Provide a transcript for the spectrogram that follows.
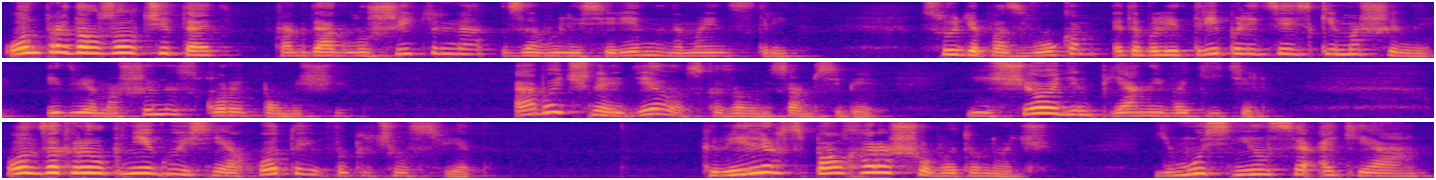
Он продолжал читать, когда оглушительно завыли сирены на Мейн-стрит. Судя по звукам, это были три полицейские машины и две машины скорой помощи. «Обычное дело», — сказал он сам себе. «Еще один пьяный водитель». Он закрыл книгу и с неохотой выключил свет. Квиллер спал хорошо в эту ночь. Ему снился океан.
